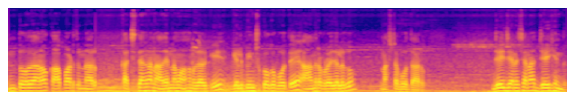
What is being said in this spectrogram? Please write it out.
ఎంతోగానో కాపాడుతున్నారు. ఖచ్చితంగా నాదెండ్ల మనోహర్ గారికి గెలిపించుకోకపోతే ఆంధ్ర ప్రజలకు నష్టపోతారు. జై జనసేన జై హింద్.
